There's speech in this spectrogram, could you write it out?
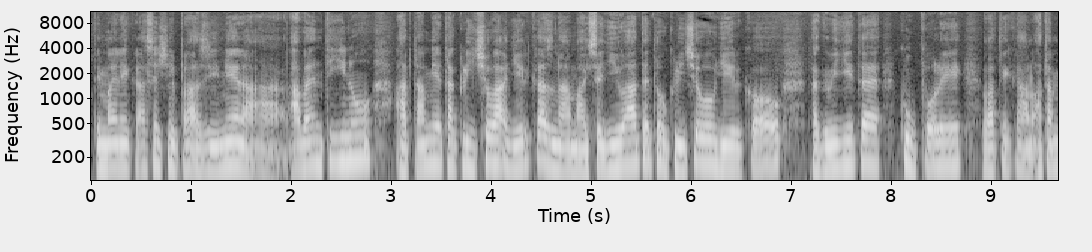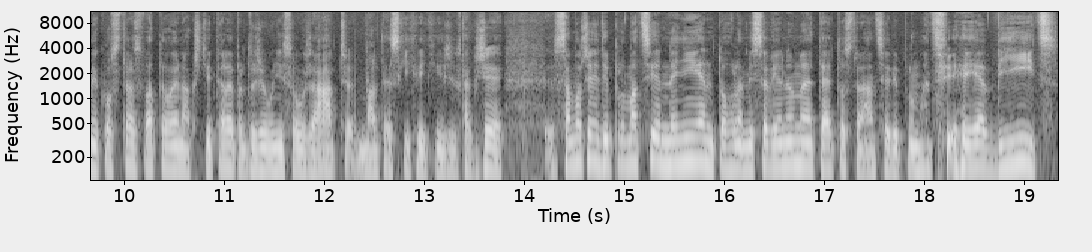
ty mají nejkrásnější palác Římě na Aventínu a tam je ta klíčová dírka známá. Když se díváte tou klíčovou dírkou, tak vidíte kupoly Vatikánu a tam je kostel svatého Jana Křtitele, protože oni jsou řád maltéských rytířů. Takže samozřejmě diplomacie není jen tohle, my se věnujeme této stránce, diplomacie je víc.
